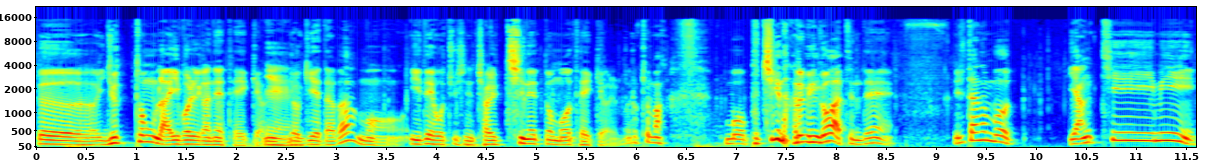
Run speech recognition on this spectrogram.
그 유통 라이벌 간의 대결 예. 여기에다가 뭐 이대호 출신 절친의 또 뭐 대결 뭐 이렇게 막 뭐 붙이기 나름인 것 같은데 일단은 뭐 양 팀이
